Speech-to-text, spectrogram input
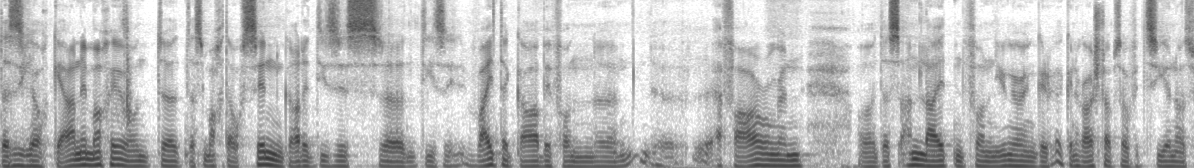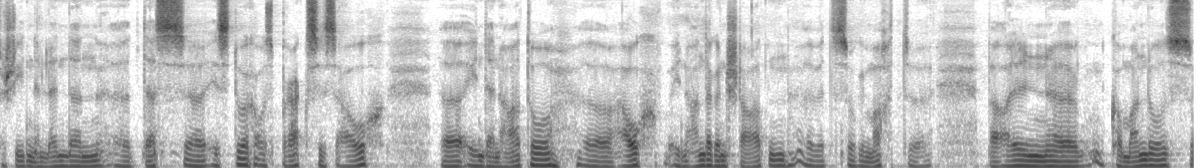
das ich auch gerne mache und äh, das macht auch Sinn, gerade dieses, äh, diese Weitergabe von äh, Erfahrungen, äh, das Anleiten von jüngeren Generalstabsoffizieren aus verschiedenen Ländern, äh, das äh, ist durchaus Praxis auch äh, in der NATO, äh, auch in anderen Staaten äh, wird es so gemacht. Bei allen Kommandos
